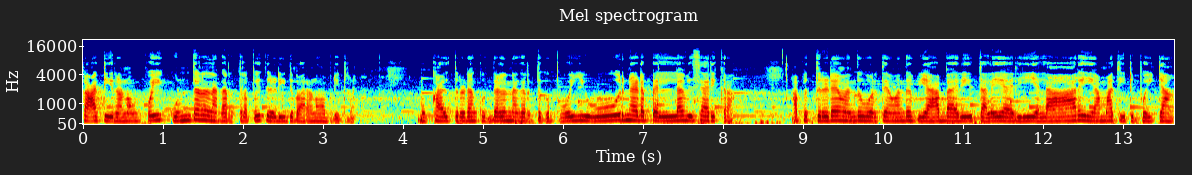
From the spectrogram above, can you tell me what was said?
காட்டிடணும். போய் குந்தள நகரத்தில் போய் திருடிட்டு வரணும் அப்படின்றான். முக்கால் திருடன் குந்தள நகரத்துக்கு போய் ஊர் நடப்பெல்லாம் விசாரிக்கிறான். அப்போ திருடன் வந்து ஒருத்தன் வந்து வியாபாரி தலையாரி எல்லாரும் ஏமாற்றிட்டு போயிட்டான்.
